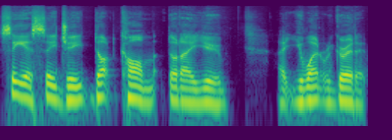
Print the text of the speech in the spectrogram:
cscg.com.au. Uh, you won't regret it.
